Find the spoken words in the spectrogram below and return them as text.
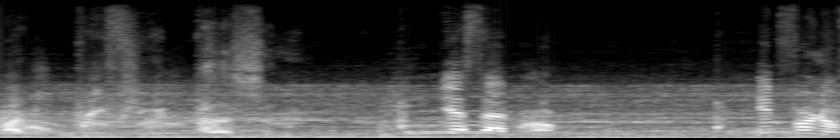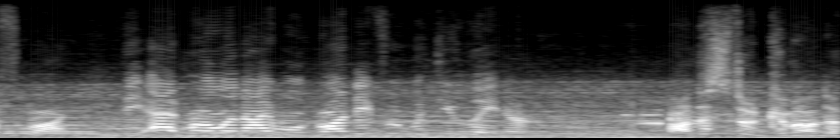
I will brief you in person. Yes, Admiral. Inferno Squad. The Admiral and I will rendezvous with you later. Understood, Commander.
